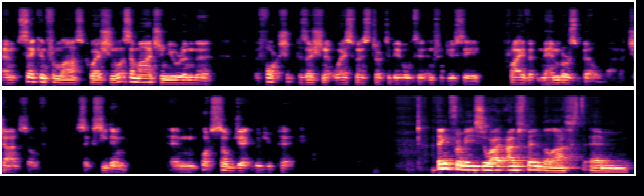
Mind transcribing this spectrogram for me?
Um, second from last question. Let's imagine you're in the the fortunate position at Westminster to be able to introduce a private members bill at a chance of succeeding. Um, what subject would you pick? I think for me, so I, have spent the last um,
